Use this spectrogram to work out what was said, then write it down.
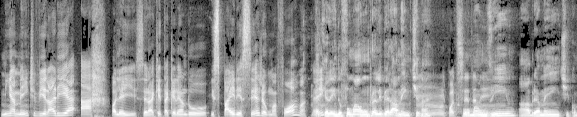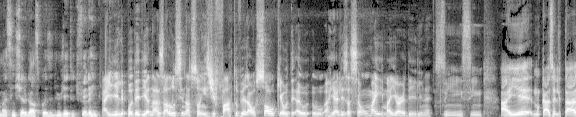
minha mente viraria ar. Olha aí, será que ele tá querendo espairecer de alguma forma? Tá hein? Tá querendo fumar um para liberar a mente, né? Hum, pode ser Fuma também. umzinho, abre a mente, começa a enxergar as coisas de um jeito diferente. Aí ele poderia nas alucinações de fato virar o sol, que é o, a, a realização maior dele, né? Sim, sim. Aí, no caso, ele tá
